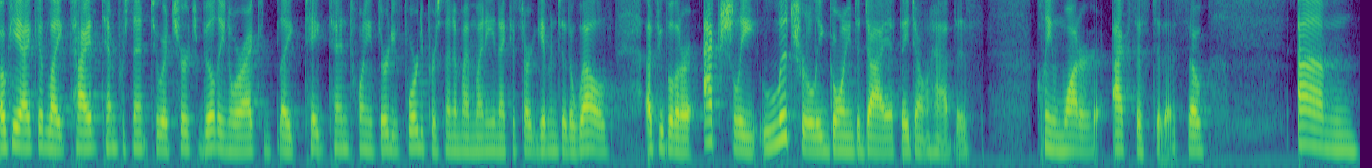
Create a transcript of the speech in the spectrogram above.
okay, I could like tithe 10% to a church building, or I could like take 10, 20, 30, 40% of my money and I could start giving to the wells of people that are actually literally going to die if they don't have this clean water access to this. So, um,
